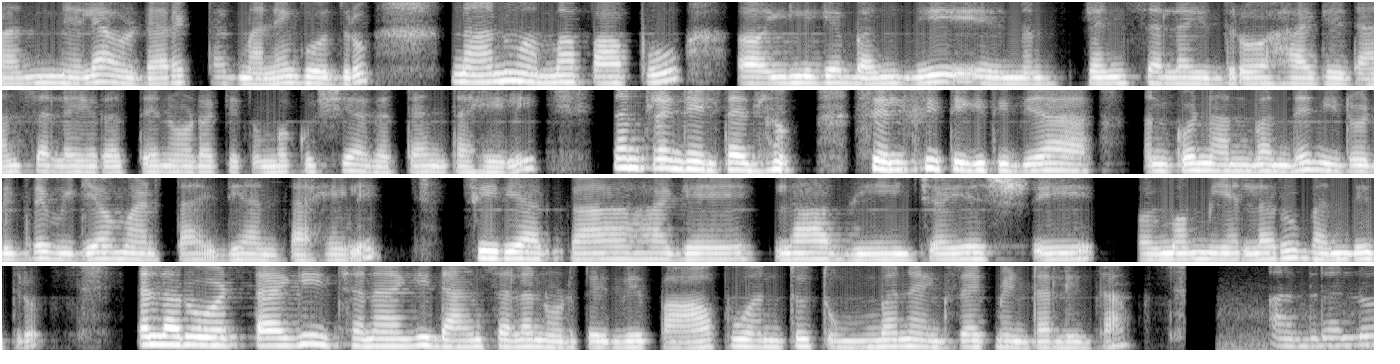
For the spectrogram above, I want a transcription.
ಬಂದ್ಮೇಲೆ ಅವ್ರು ಡೈರೆಕ್ಟ್ ಆಗಿ ಮನೆಗೆ ಹೋದ್ರು. ನಾನು, ಅಮ್ಮ, ಪಾಪು ಇಲ್ಲಿಗೆ ಬಂದ್ವಿ. ನನ್ ಫ್ರೆಂಡ್ಸ್ ಎಲ್ಲ ಇದ್ರು, ಹಾಗೆ ಡ್ಯಾನ್ಸ್ ಎಲ್ಲ ಇರತ್ತೆ, ನೋಡೋಕೆ ತುಂಬಾ ಖುಷಿ ಆಗತ್ತೆ ಅಂತ ಹೇಳಿ ನನ್ ಫ್ರೆಂಡ್ ಹೇಳ್ತಾ ಇದ್ಲು ಸೆಲ್ಫಿ ತೆಗಿತಿದ್ಯಾ? ಅನ್ಕೊಂಡ್ ನಾನ್ ಬಂದೆ. ನೀನ್ ನೋಡಿದ್ರೆ ವಿಡಿಯೋ ಮಾಡ್ತಾ ಇದ್ಯಾ ಅಂತ ಹೇಳಿ. ಸಿರಿ ಅಕ್ಕ, ಹಾಗೆ ಲಾವಿ, ಜಯಶ್ರೀ ಅವ್ರ ಮಮ್ಮಿ ಎಲ್ಲರೂ ಬಂದಿದ್ರು. ಎಲ್ಲರೂ ಒಟ್ಟಾಗಿ ಚೆನ್ನಾಗಿ ಡ್ಯಾನ್ಸ್ ಎಲ್ಲ ನೋಡ್ತಾ ಇದ್ವಿ. ಪಾಪು ಅಂತೂ ತುಂಬಾನೇ ಎಕ್ಸೈಟ್ಮೆಂಟ್ ಅಲ್ಲಿ ಇದ್ದ ಅದರಲ್ಲೂ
